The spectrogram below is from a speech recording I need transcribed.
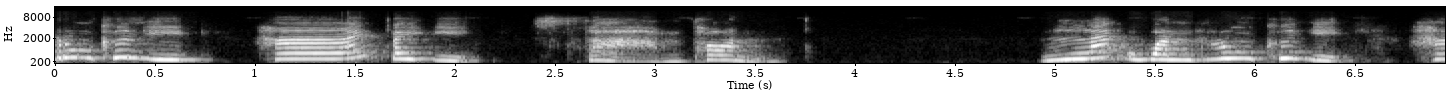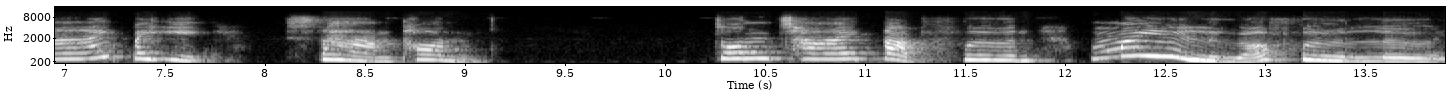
รุ่งขึ้นอีก หายไปอีกสามท่อน และวันรุ่งขึ้นอีก หายไปอีกสามท่อน จนชายตัดฟืนไม่เหลือฟืนเลย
